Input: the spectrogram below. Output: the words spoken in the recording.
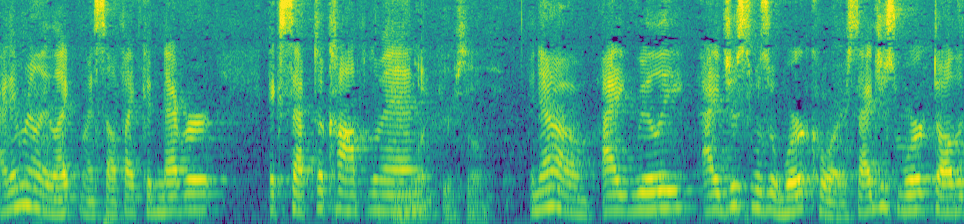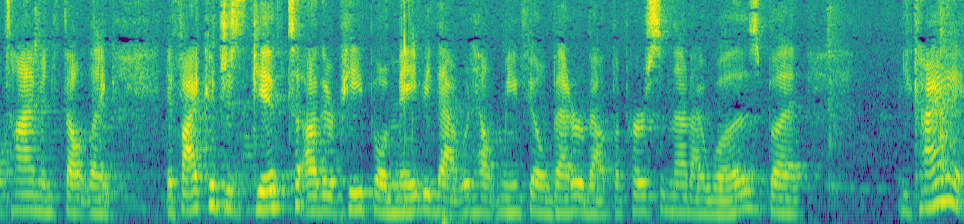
I didn't really like myself. I could never accept a compliment. Like yourself. No, I really, I just was a workhorse. I just worked all the time and felt like if I could just give to other people, maybe that would help me feel better about the person that I was. But you kind of,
